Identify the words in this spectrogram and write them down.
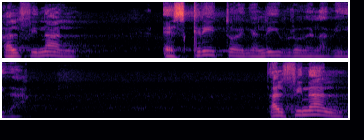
Al final, escrito en el libro de la vida. Al final,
